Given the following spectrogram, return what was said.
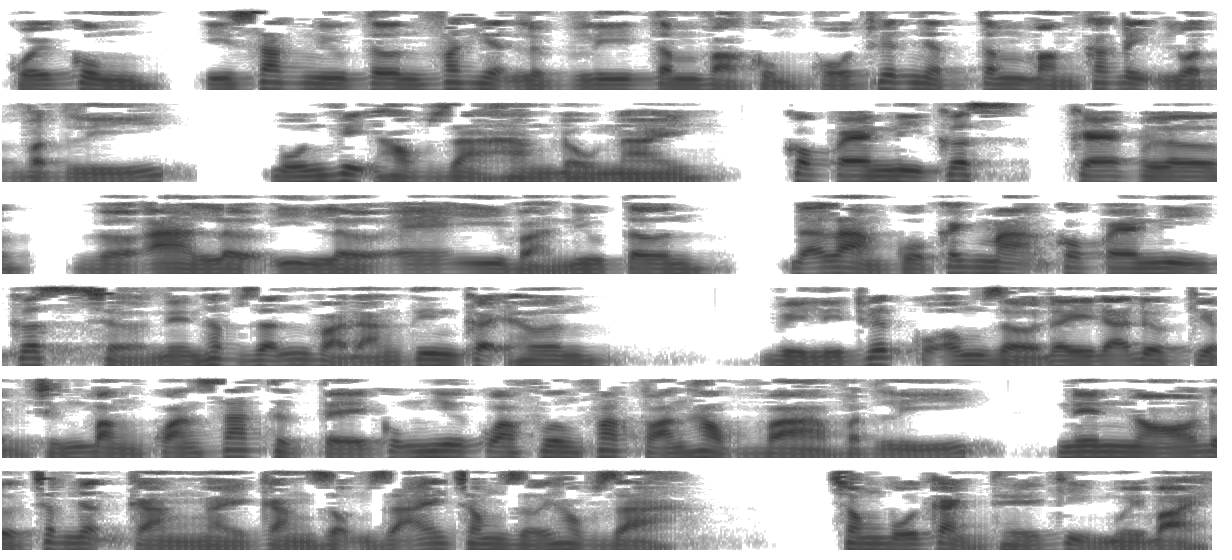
Cuối cùng, Isaac Newton phát hiện lực ly tâm và củng cố thuyết nhật tâm bằng các định luật vật lý. Bốn vị học giả hàng đầu này, Copernicus, Kepler, Galilei và Newton, đã làm cuộc cách mạng Copernicus trở nên hấp dẫn và đáng tin cậy hơn. Vì lý thuyết của ông giờ đây đã được kiểm chứng bằng quan sát thực tế cũng như qua phương pháp toán học và vật lý, nên nó được chấp nhận càng ngày càng rộng rãi trong giới học giả. Trong bối cảnh thế kỷ 17,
